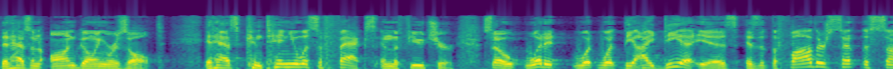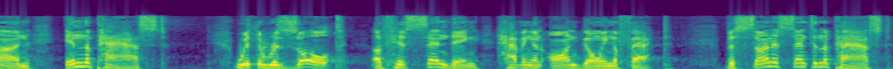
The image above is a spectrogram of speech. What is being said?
that has an ongoing result. It has continuous effects in the future. So what it, what, what the idea is, is that the Father sent the Son in the past with the result of His sending having an ongoing effect. The Son is sent in the past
